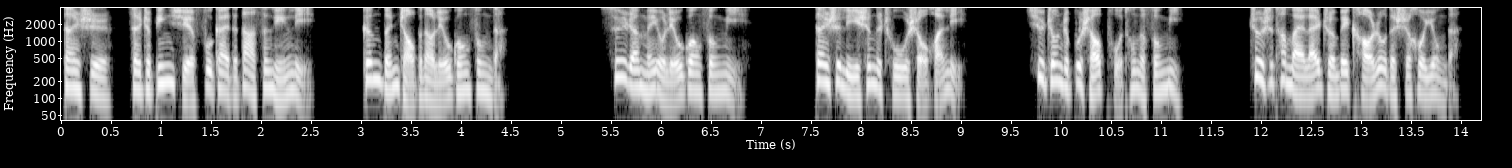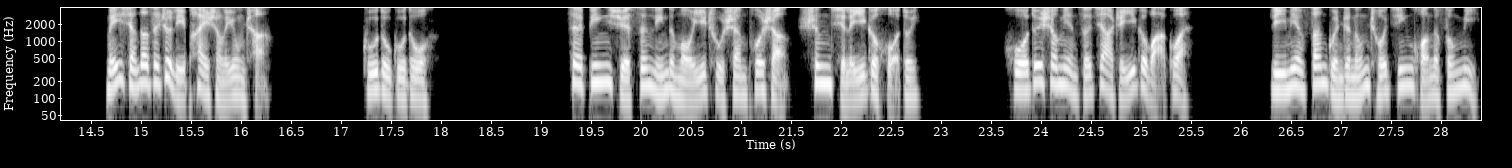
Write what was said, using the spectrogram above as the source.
但是在这冰雪覆盖的大森林里，根本找不到流光蜂的。虽然没有流光蜂蜜，但是李生的储物手环里却装着不少普通的蜂蜜，这是他买来准备烤肉的时候用的。没想到在这里派上了用场。咕嘟咕嘟，在冰雪森林的某一处山坡上升起了一个火堆，火堆上面则架着一个瓦罐，里面翻滚着浓稠金黄的蜂蜜，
